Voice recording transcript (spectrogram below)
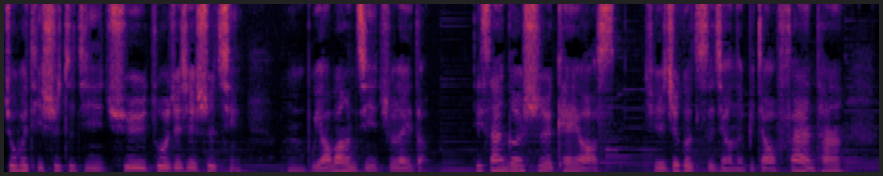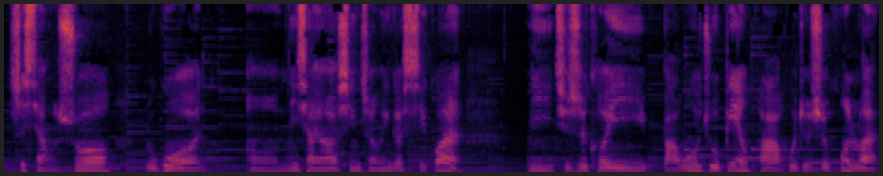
就会提示自己去做这些事情，嗯，不要忘记之类的。第三个是 chaos，其实这个词讲的比较泛，它是想说，如果，嗯，你想要形成一个习惯，你其实可以把握住变化或者是混乱。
